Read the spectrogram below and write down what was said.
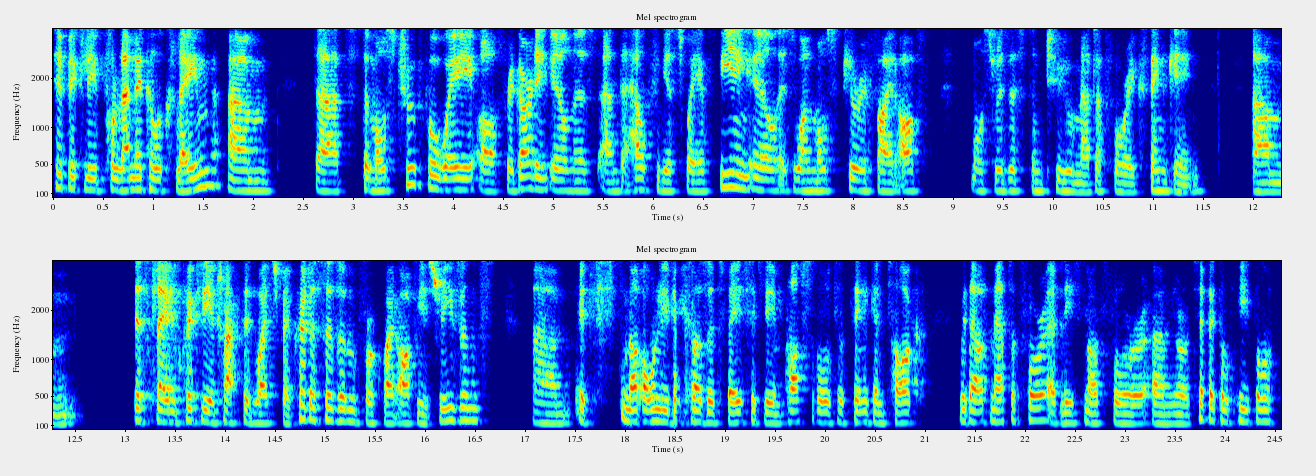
typically polemical claim um, that the most truthful way of regarding illness and the healthiest way of being ill is one most purified of, most resistant to metaphoric thinking. Um, this claim quickly attracted widespread criticism for quite obvious reasons. Um, it's not only because it's basically impossible to think and talk without metaphor, at least not for um, neurotypical people,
